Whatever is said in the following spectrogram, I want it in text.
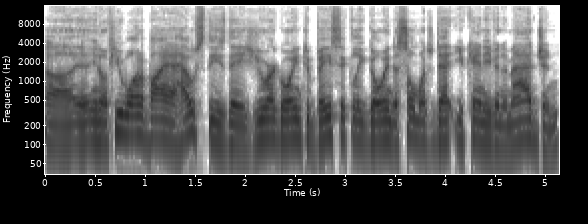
Uh, you know, if you want to buy a house these days, you are going to basically go into so much debt you can't even imagine.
